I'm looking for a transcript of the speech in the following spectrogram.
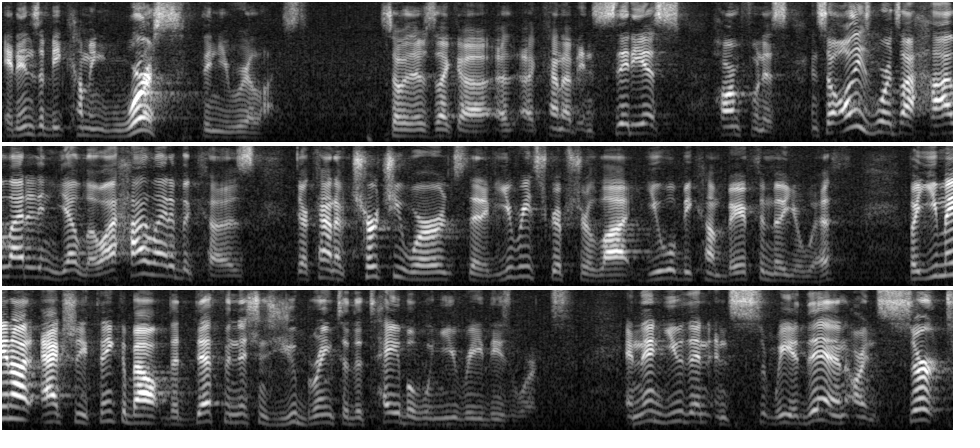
it ends up becoming worse than you realized. So, there's like a, a, a kind of insidious harmfulness. And so, all these words I highlighted in yellow, I highlighted because they're kind of churchy words that if you read scripture a lot, you will become very familiar with. But you may not actually think about the definitions you bring to the table when you read these words. And then you then we then are insert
